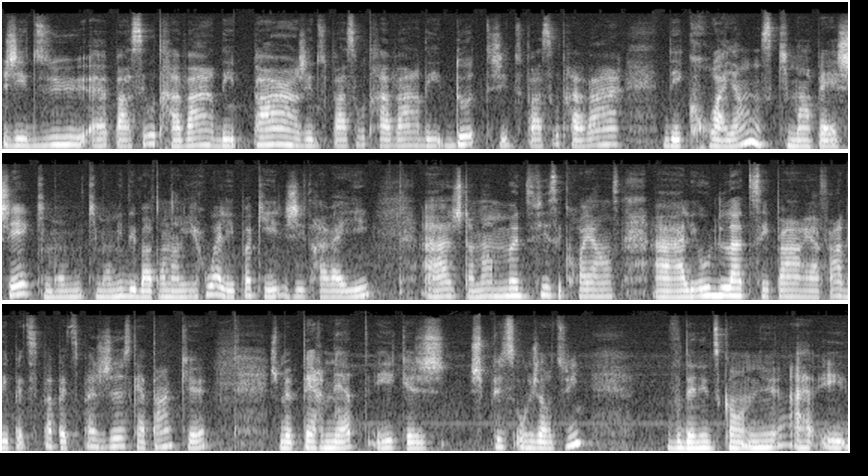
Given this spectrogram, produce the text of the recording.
j'ai dû euh, passer au travers des peurs, j'ai dû passer au travers des doutes, j'ai dû passer au travers des croyances qui m'empêchaient, qui m'ont, mis des bâtons dans les roues à l'époque et j'ai travaillé à justement modifier ces croyances, à aller au-delà de ces peurs et à faire des petits pas, petits pas jusqu'à temps que je me permette et que je, je puisse aujourd'hui vous donner du contenu et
